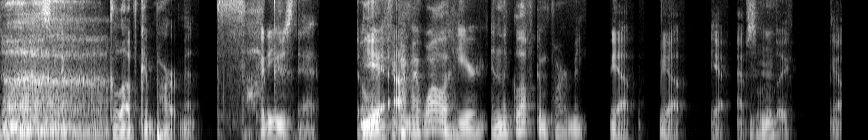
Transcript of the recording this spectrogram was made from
glove compartment. Fuck. Could have used that. Don't Yeah. forget my wallet here in the glove compartment. Yeah, yeah, yeah, Mm-hmm. absolutely. Yeah.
